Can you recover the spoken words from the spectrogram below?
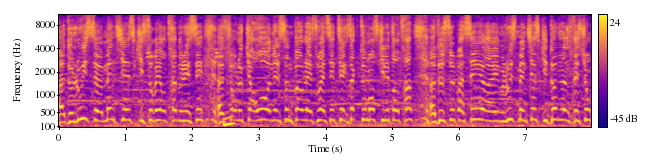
euh, de Luis Mentiez qui serait en train de laisser euh, sur le carreau Nelson Paules ouais c'était exactement ce qu'il est en train euh, de se passer euh, et Luis Mentiez qui donne l'impression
